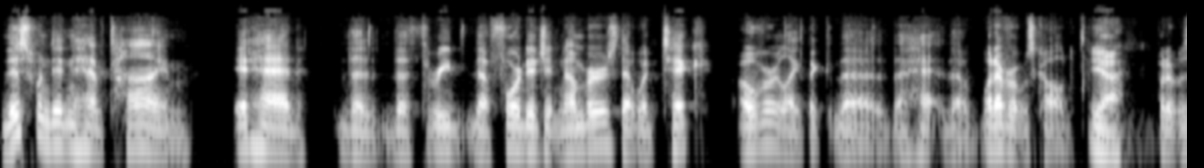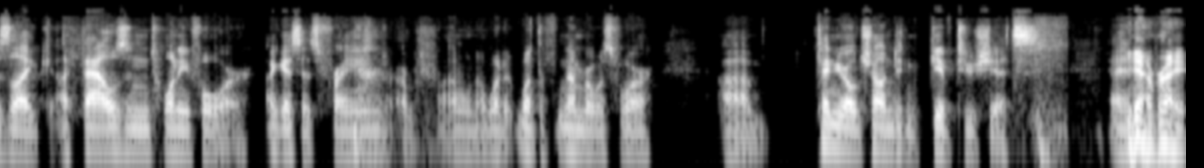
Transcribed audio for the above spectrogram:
This one didn't have time. It had the the three the four digit numbers that would tick over like the the the he- the whatever it was called, Yeah. but it was like a thousand twenty four. I guess it's framed. or I don't know what it, what the number was for. Um, Ten year old Sean didn't give two shits, and Yeah. Right.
